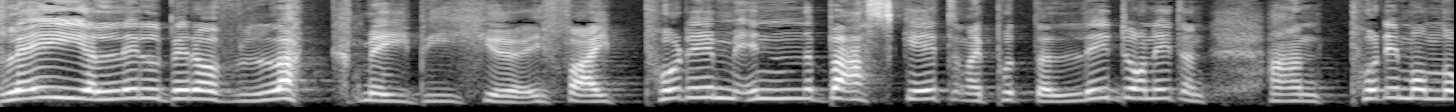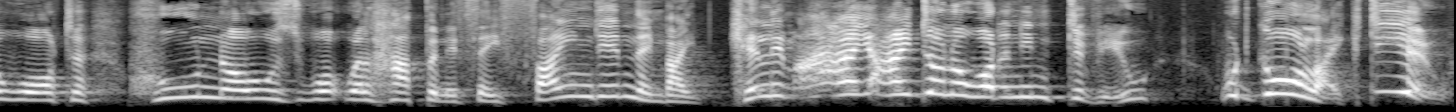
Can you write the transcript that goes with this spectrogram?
play a little bit of luck maybe here. If I put him in the basket and I put the lid on it and, and put him on the water, who knows what will happen? If they find him, they might kill him. I, I don't know what an interview would go like, do you?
